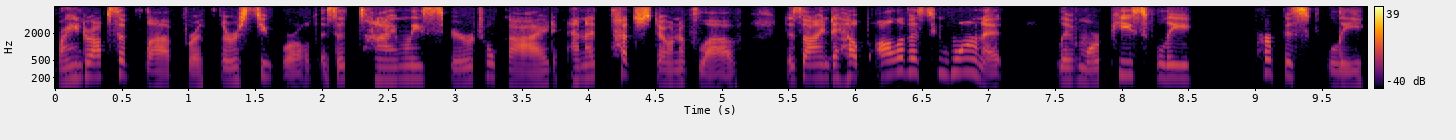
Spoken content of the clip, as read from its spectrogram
Raindrops of Love for a Thirsty World, is a timely spiritual guide and a touchstone of love designed to help all of us who want it live more peacefully, purposefully,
